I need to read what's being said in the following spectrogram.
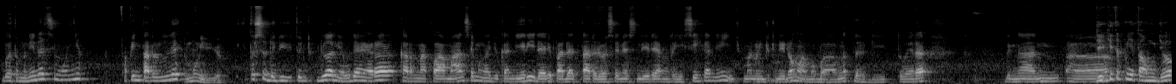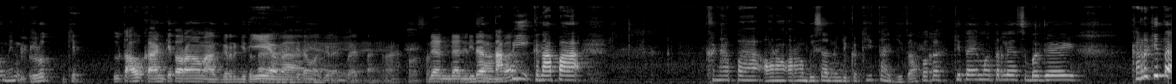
gue temenin dah si monyet tapi ntar dulu deh Emang iya. itu sudah ditunjuk duluan ya udah akhirnya karena kelamaan saya mengajukan diri daripada ntar dosennya sendiri yang risih kan ini cuma nunjukin ini dong lama banget dah gitu akhirnya dengan eh, Jadi kita punya tanggung jawab, men. Lu kit- lu tahu kan kita orang mager gitu Iya, kan. Pak. Kita Iya, mageran iya, banget. iya. Pak. Kalau soal Dan- dan dan ditambah- tapi kenapa kenapa orang-orang bisa nunjuk ke kita gitu? Apakah kita emang terlihat sebagai karena kita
